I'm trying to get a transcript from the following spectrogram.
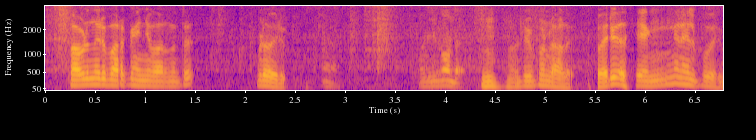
അപ്പോൾ അവിടെ നിന്ന് ഒരു പറക്കം കഴിഞ്ഞ് പറഞ്ഞിട്ട് ഇവിടെ വരും. ഒട്ടിരിപ്പുണ്ട് ആൾ. വരും അത് എങ്ങനെ ഹെൽപ്പ് വരും.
